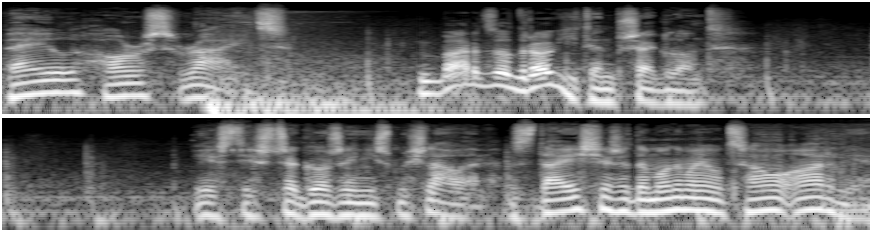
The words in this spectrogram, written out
Pale Horse Rides. Bardzo drogi ten przegląd. Jest jeszcze gorzej niż myślałem. Zdaje się, że demony mają całą armię.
